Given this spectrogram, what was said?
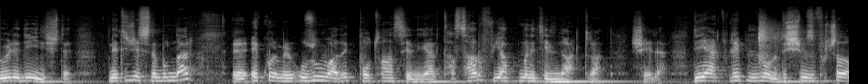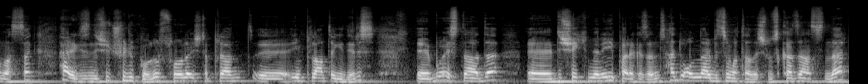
öyle değil işte. Neticesinde bunlar e, ekonominin uzun vadeli potansiyelini yani tasarruf yapma niteliğini arttıran şeyler. Diğer türlü hepimiz olur. Dişimizi fırçalamazsak herkesin dişi çürük olur. Sonra işte plant, e, implanta gideriz. E, bu esnada e, diş hekimlerine iyi para kazanırız. Hadi onlar bizim vatandaşımız kazansınlar.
